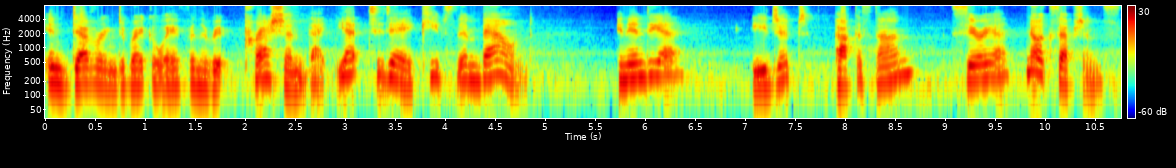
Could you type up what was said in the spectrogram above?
endeavoring to break away from the repression that yet today keeps them bound. In India, Egypt, Pakistan, Syria, no exceptions.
